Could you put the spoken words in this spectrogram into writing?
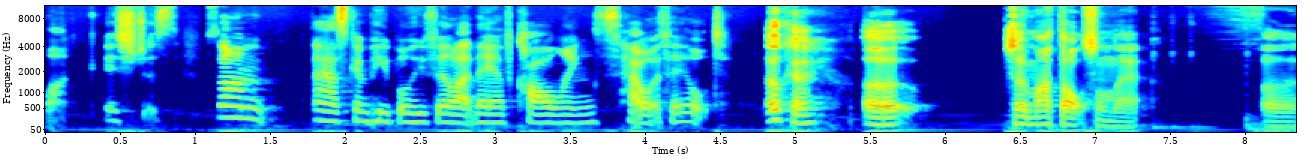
Like it's just so I'm asking people who feel like they have callings how it felt. Okay. Uh, so my thoughts on that. Uh,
